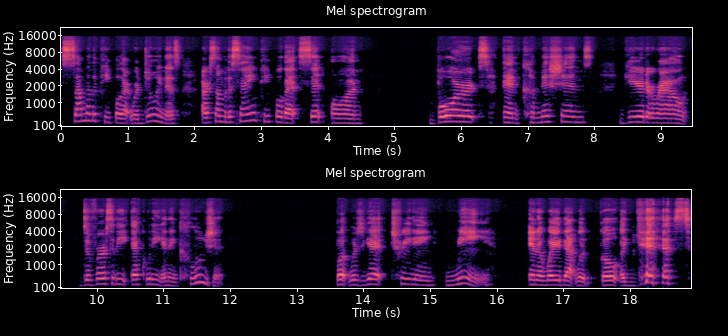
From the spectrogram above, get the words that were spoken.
some of the people that were doing this are some of the same people that sit on boards and commissions geared around diversity, equity, and inclusion, but was yet treating me in a way that would go against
